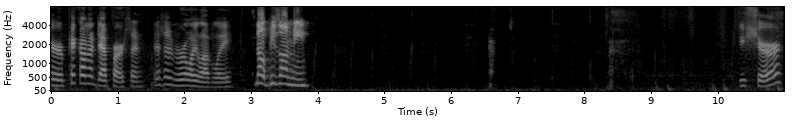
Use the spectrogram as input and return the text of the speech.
Here, pick on a deaf person. This is really lovely. Nope, he's on me. You sure?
